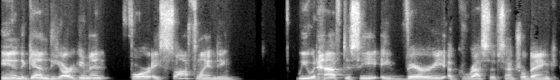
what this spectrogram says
And again, the argument for a soft landing, we would have to see a very aggressive central bank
